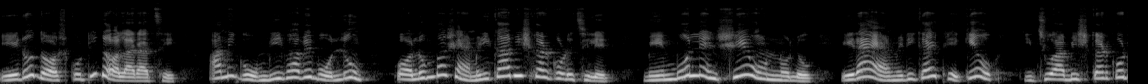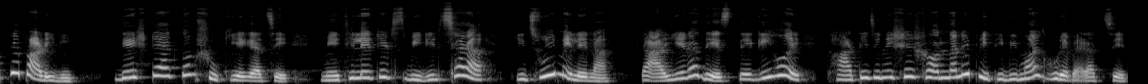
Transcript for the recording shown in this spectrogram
এরও দশ কোটি ডলার আছে। আমি গম্ভীরভাবে বললুম, কলম্বাস আমেরিকা আবিষ্কার করেছিলেন। মেম বললেন, সে অন্য লোক। এরা আমেরিকায় থেকেও কিছু আবিষ্কার করতে পারেনি। দেশটা একদম শুকিয়ে গেছে। মেথিলেটেড স্পিরিট ছাড়া কিছুই মেলে না। তাই এরা দেশ ত্যাগী হয়ে খাঁটি জিনিসের সন্ধানে পৃথিবীময় ঘুরে বেড়াচ্ছেন।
